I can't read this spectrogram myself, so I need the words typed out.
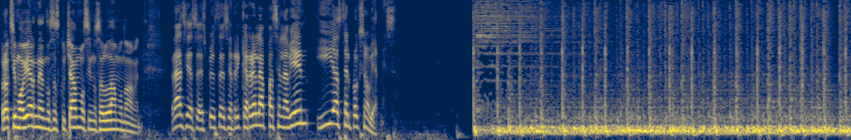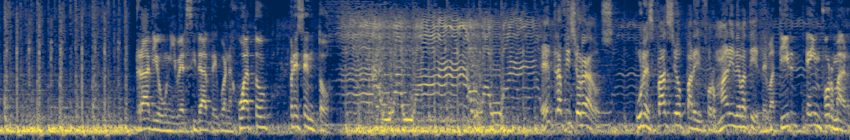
Próximo viernes nos escuchamos y nos saludamos nuevamente. Gracias, se despide ustedes Enrique Arreola, pásenla bien y hasta el próximo viernes. Radio Universidad de Guanajuato presentó Entre aficionados, un espacio para informar y debatir. Debatir e informar.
